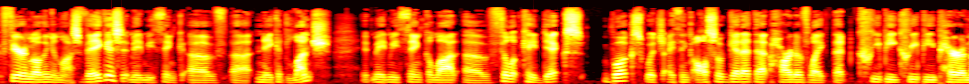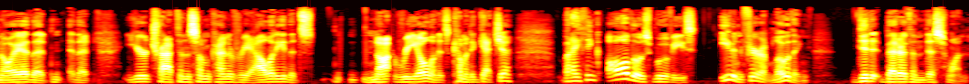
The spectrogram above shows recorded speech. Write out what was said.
Fear and Loathing in Las Vegas. It made me think of uh, Naked Lunch. It made me think a lot of Philip K. Dick's books, which I think also get at that heart of like that creepy, creepy paranoia that that you're trapped in some kind of reality that's not real and it's coming to get you. But I think all those movies, even Fear and Loathing, did it better than this one.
